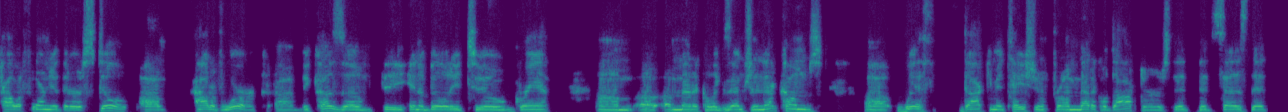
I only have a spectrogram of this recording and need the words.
California, that are still um, out of work uh, because of the inability to grant um, a, a, medical exemption. And that comes uh, with documentation from medical doctors that, that says that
